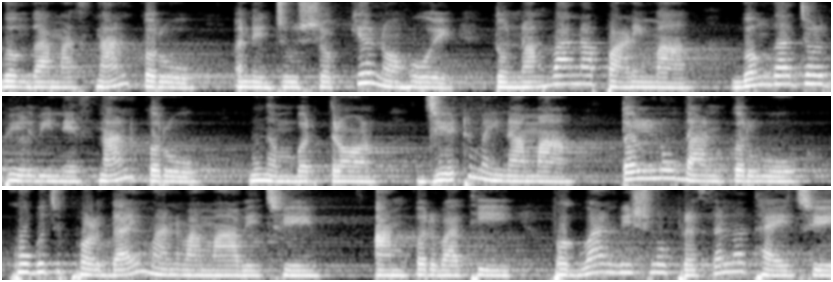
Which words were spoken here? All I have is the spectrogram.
ગંગામાં સ્નાન કરો અને જો શક્ય ન હોય તો નહાવાના પાણીમાં ગંગાજળ ભેળવીને સ્નાન કરો. નંબર ત્રણ, જેઠ મહિનામાં તલનું દાન કરવું ખૂબ જ ફળદાય માનવામાં આવે છે. આમ કરવાથી ભગવાન વિષ્ણુ પ્રસન્ન થાય છે.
